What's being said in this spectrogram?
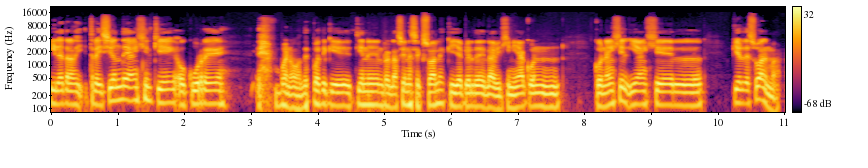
Y la tra traición de Ángel que ocurre bueno después de que tienen relaciones sexuales que ella pierde la virginidad con, con Ángel y Ángel pierde su alma.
